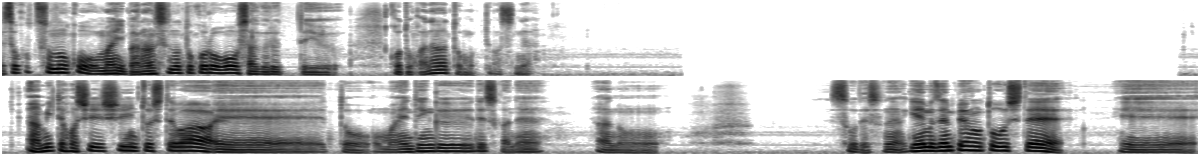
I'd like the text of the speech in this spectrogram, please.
そこそのこううまいバランスのところを探るっていうことかなと思ってますね。あ見てほしいシーンとしてはえー、っと、まあ、エンディングですかね。あのそうですねゲーム全編を通して、え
